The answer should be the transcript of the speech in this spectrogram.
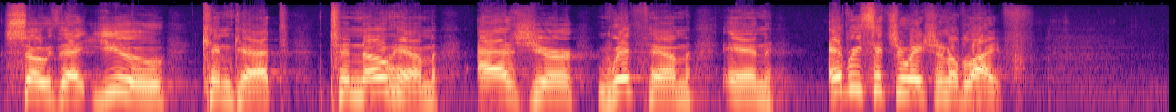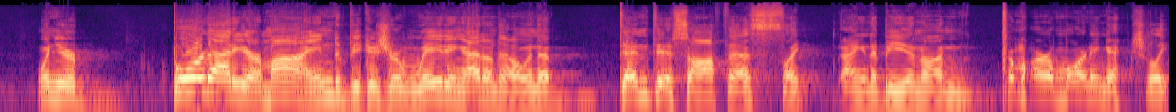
So that you can get to know him as you're with him in every situation of life. When you're bored out of your mind because you're waiting, I don't know, in a dentist's office, like I'm going to be in on tomorrow morning, actually.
